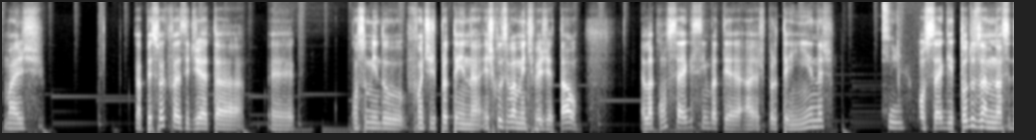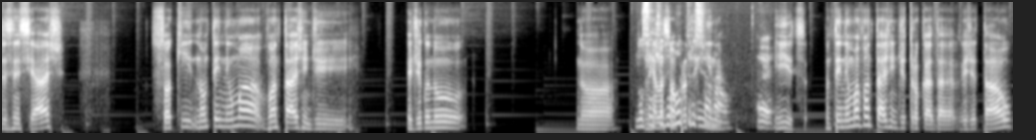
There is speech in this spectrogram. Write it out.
mas a pessoa que faz dieta é, consumindo fonte de proteína exclusivamente vegetal, ela consegue sim bater as proteínas, sim. consegue todos os aminoácidos essenciais, só que não tem nenhuma vantagem de. Eu digo no. No, no sentido nutricional. É. Isso. Não tem nenhuma vantagem de trocar da vegetal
